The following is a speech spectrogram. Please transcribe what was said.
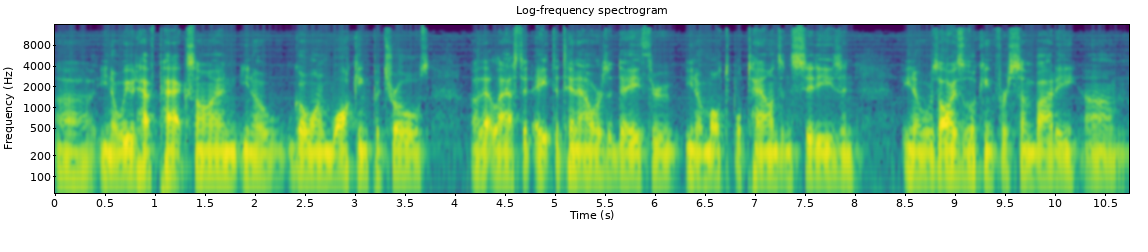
Uh, you know, we would have packs on, you know, go on walking patrols uh, that lasted eight to ten hours a day through you know multiple towns and cities, and you know was always looking for somebody. Um,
